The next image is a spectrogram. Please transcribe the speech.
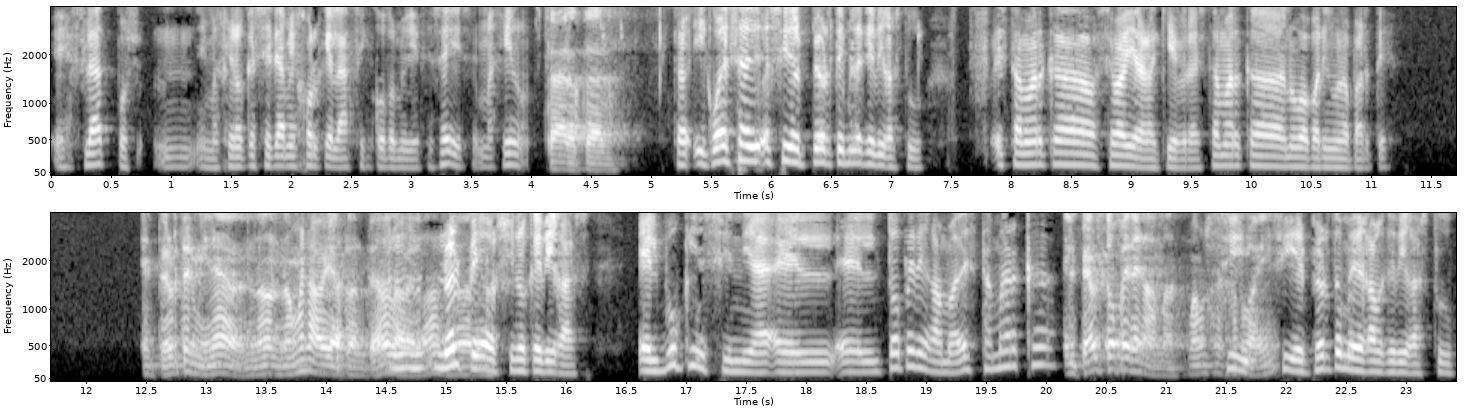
eh, flat, pues mm, imagino que sería mejor que la 5 2016, imagino. Claro, claro. ¿Y cuál ha sido el peor terminal que digas tú? Esta marca se va a ir a la quiebra, esta marca no va para ninguna parte. El peor terminal, no, no me lo había planteado, la verdad. No, el peor, sino que digas, el book insignia, el, tope de gama de esta marca. El peor tope de gama, vamos a dejarlo ahí. Sí, el peor tope de gama que digas tú,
